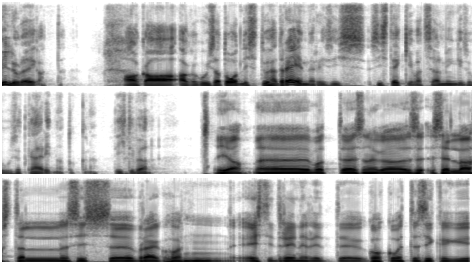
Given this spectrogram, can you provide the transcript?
vilju lõigata. aga, aga kui sa tood lihtsalt ühe treeneri, siis, siis tekivad seal mingisugused käärid natukene, tihtipeale ja äh, vot ühesõnaga sel aastal siis äh, praegu on Eesti treenerid kokkuvõttes ikkagi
